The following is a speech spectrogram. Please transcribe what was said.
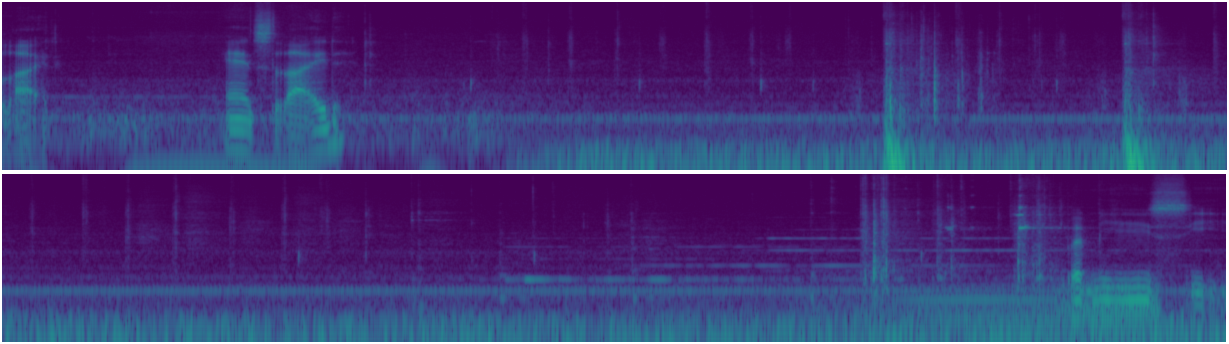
slide. And slide. Let me see.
